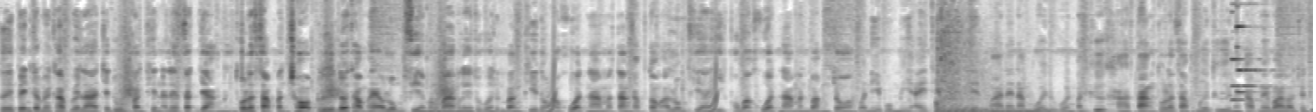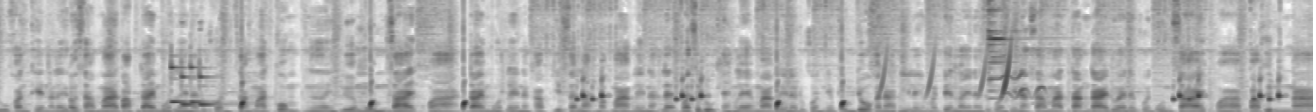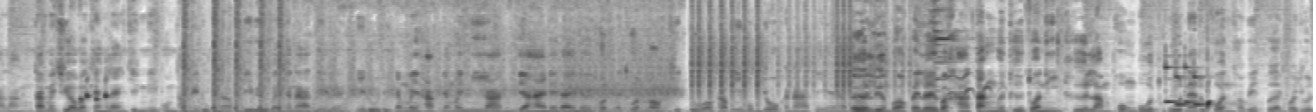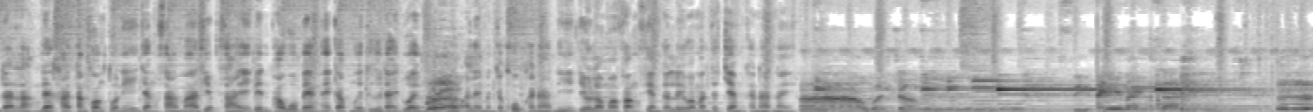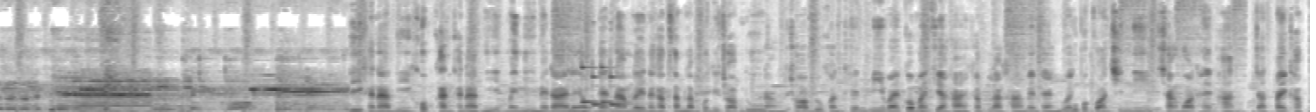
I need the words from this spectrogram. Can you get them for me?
เคยเป็นกันไหมครับ เวลาจะดูคอนเทนต์อะไรสักอย่างหนึ่งโทรศัพท์มันชอบลื่นแล้วทำให้อารมณ์เสียมากๆเลยทุกคนบางทีต้องเอาขวดน้ำมาตั้งครับต้องอารมณ์เสียอีกเพราะว่าขวดน้ำมันบังจอ วันนี้ผมมีไอเทมเด็ดๆมาแนะนำด้วยทุก คน มันคือขาตั้งโทรศัพท์มือถือนะครับไม่ว่าเราจะดูคอนเทนต์อะไรเราสามารถปรับได้หมดเลยนะทุกคนสามารถก้มเงยหรือหมุนซ้ายขวาได้หมดเลยนะครับอิสระมากๆเลยนะและวัสดุแข็งแรงมากเลยนะทุกคนเนี่ยผมโยกขนาดนี้เลยไม่เป็นไรนะทุกคนนี่นะสามารถตั้งได้ด้วยนะทุกคนหมุนซ้ายขวาปรับขึ้นหน้าหลัง ถ้าไม่เชื่อว่าแข็งแรงจริงนี่ผมทำให้ดูนะครับรีวิวกันขนาดนี้เลยนี่ดูดิยังไม่หักยังไม่มีการเสียหายใดๆเลยทนไม่ทนลองคิดดูเอาครับนี่ผมโยกขนาดนี้นะครับเออลืมบอกไปเลยว่าขาตั้งมือถือตัวนี้ คือลำโพงบลูทูธนะทุกคนสวิตช์เปิดก็อยู่ด้านหลังและขาตั้งกล้องตัวนี้ยังสามารถเสียบสายเป็น power bank ให้กับมือถือได้ด้วยโอ้โหอะไรมันจะครบขนาดนี้ เดี๋ยวเรามาฟังเสียงกันเลยว่ามันจะแจ่มขนาดไหนข้าว่าเจ้าสิให้มันสั่นเออแทงของผู้ใหญ่ดีขนาดนี้ครบครันขนาดนี้ไม่มีไม่ได้แล้ว แนะนำเลยนะครับสำหรับคนที่ชอบดูหนังชอบดูคอนเทนต์มีไว้ก็ไม่เสียหายครับราคาไม่แพงด้วย อุปกรณ์ชิ้นนี้ช่างมอดให้ผ่านจัดไปครับ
